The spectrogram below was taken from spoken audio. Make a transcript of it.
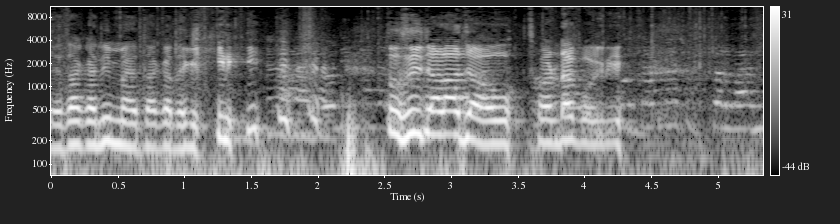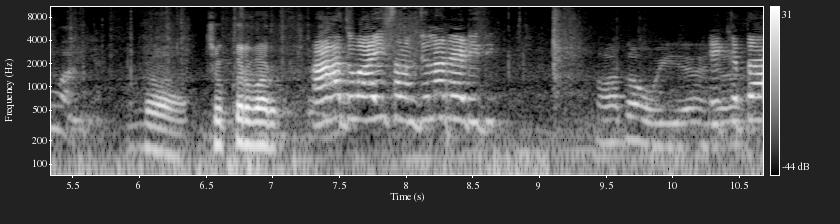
ਇਹ ਤਾਂ ਕਹਿੰਦੀ ਮੈਂ ਤਾਂ ਕਦੇ ਗਈ ਨਹੀਂ। ਤੁਸੀਂ ਜਾਣਾ ਜਾਓ ਤੁਹਾਡਾ ਕੋਈ ਨਹੀਂ। ਹਾਂ ਸ਼ੁੱਕਰਵਾਰ। ਆਹ ਦਵਾਈ ਸਮਝ ਲੈ ਡੈਡੀ ਦੀ। ਆ ਤਾਂ ਹੋਈ ਹੈ ਇੱਕ ਤਾਂ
